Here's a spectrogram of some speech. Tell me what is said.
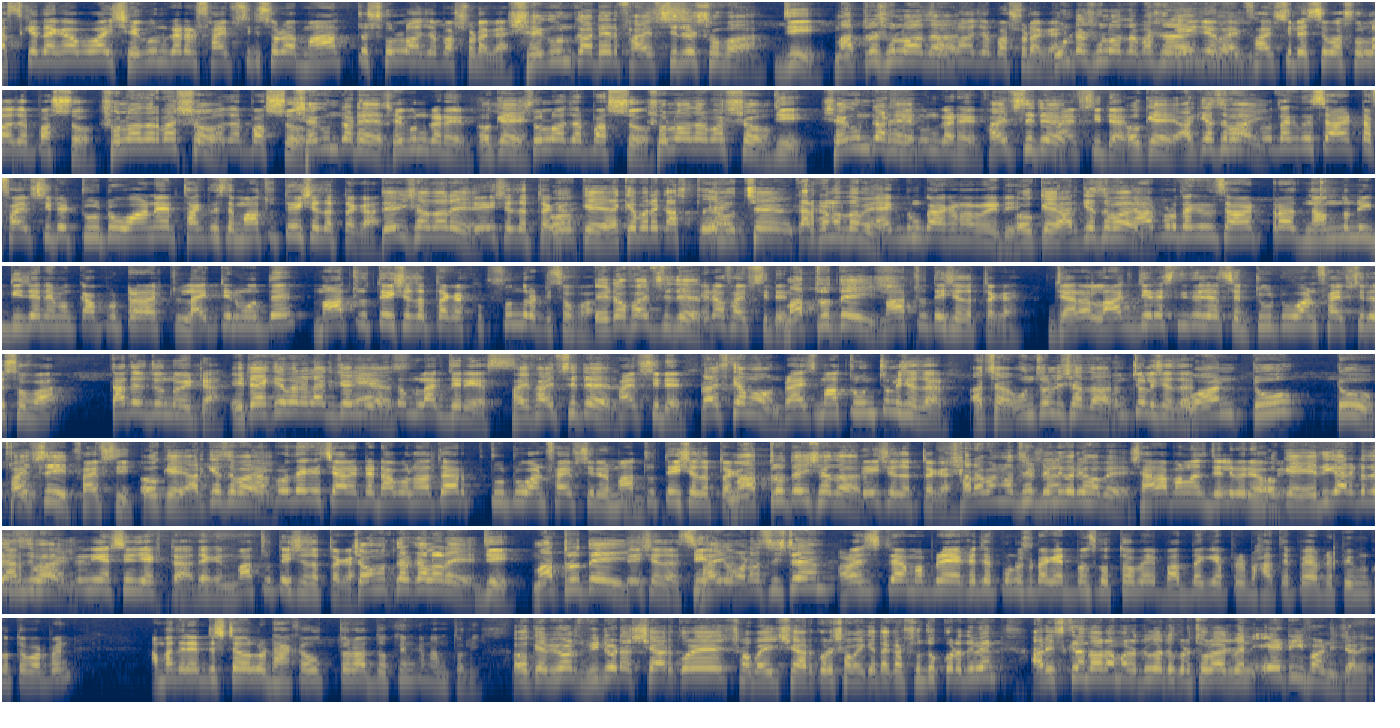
আজকে দেখাবো ভাই সেগুন কাঠের ফাইভ সিরিজ ওরা মাত্র ষোলো হাজার পাঁচশো টাকা সেগুন কাঠের ফাইভ সিটের সোফা? জি। মাত্র ষোলো হাজার? ষোলো হাজার পাঁচশো টাকা কোনটা ষোলো হাজার পাঁচশো এই যে ভাই ফাইভ সিটের সেবা ষোলো হাজার পাঁচশো। ষোলো হাজার পাঁচশো? হাজার পাঁচশো। সেগুন কাঠের? সেগুন কাঠের। ওকে ষোলো হাজার পাঁচশো। ষোলো হাজার পাঁচশো? জি। সেগুন কাঠের? সেগুন কাঠের। ফাইভ সিটের Five seater। ওকে আর কি আছে ভাই? থাকতেছে আরেকটা ফাইভ সিটের টু টু ওয়ানের থাকতেছে মাত্র তেইশ হাজার টাকা। তেইশ হাজারে? তেইশ হাজার টাকা। ওকে একেবারে কাজ হচ্ছে কারখানা দামে? একদম কারখানার রেডি। ওকে আর কি আছে ভাই? তারপর থাকতেছে আরেকটা নান্দনিক ডিজাইন এবং কাপড়টা একটু লাইটের মধ্যে। মাত্র তেইশ হাজার টাকা খুব সুন্দর একটি সোফা। এটা ফাইভ সিটের এটা ফাইভ সিটের মাত্র তেইশ? মাত্র তেইশ হাজার টাকায়। যারা লাক্সারিয়াস নিতে যাচ্ছেন টু টু ওয়ান ফাইভ সিটের সোফা তাদের জন্য এটা। এটা একেবারে লাক্সারিয়াস একদম লাক্সারিয়াস ভাই ফাইভ সিটের ফাইভ সিটের প্রাইস কেমন? প্রাইস মাত্র উনচল্লিশ হাজার। আচ্ছা উনচল্লিশ হাজার। উনচল্লিশ হাজার। One two five seat five seat okay আর কি আছে ভাই? তারপর দেখেছি আর একটা ডাবল হাতার টু টু ওয়ান ফাইভ সিটের মাত্র তেইশ হাজার টাকা। মাত্র তেইশ হাজার। তেইশ হাজার টাকা। সারা বাংলাদেশের ডেলিভারি হবে। সারা বাংলাদেশ ডেলিভারি হবে। ওকে এদিকে আরেকটা দেখছি ভাই। একটা নিয়ে আসছি যে একটা। দেখেন মাত্র তেইশ হাজার টাকা। চমৎকার কালারে জি। মাত্র তেইশ। 23,000 ভাই অর্ডার সিস্টেম অর্ডার সিস্টেম আপনি এক হাজার পনেরোশো টাকা অ্যাডভান্স করতে হবে। বাদ বাকি আপনার হাতে পেয়ে আপনি পেমেন্ট করতে পারবেন। আমাদের অ্যাড্রেসটা হলো ঢাকা উত্তরা দক্ষিণ নামতলি ওকে ভিউয়ার্স ভিডিওটা শেয়ার করে সবাই শেয়ার করে সবাইকে দেখার সুযোগ করে দিবেন। আর স্ক্রিনে দেওয়ার আমরা যোগাযোগ করে চলে আসবেন এটি ফার্নিচারে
